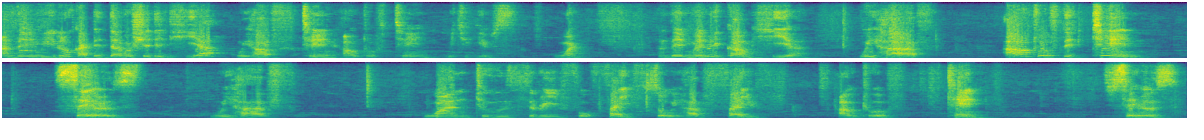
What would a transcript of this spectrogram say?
and then we look at the double shaded here. We have 10 out of 10 which gives 1 and then when we come here we have out of the 10 cells we have 1 2 3 4 5 so we have 5 out of 10 cells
